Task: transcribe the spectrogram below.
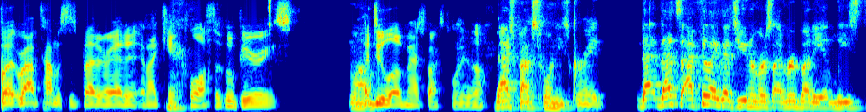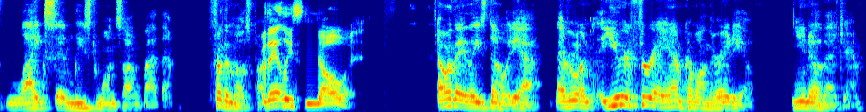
but Rob Thomas is better at it and I can't pull off the hoop earrings. Well, I do love Matchbox 20 though. Matchbox Twenty is great. That that's I feel like that's universal. Everybody at least likes at least one song by them for the most Or part. they at least know it. Or they at least know it. Yeah, everyone. You hear 3 a.m. come on the radio. You know that jam.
